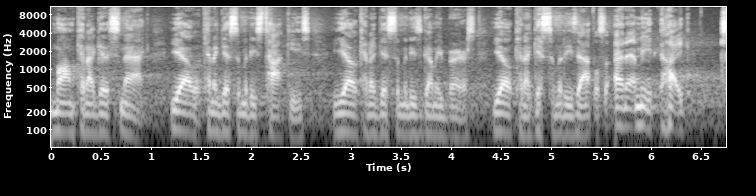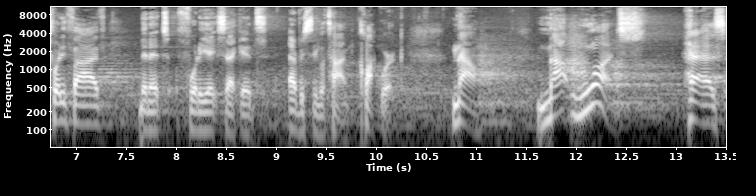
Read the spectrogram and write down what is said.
Mom, can I get a snack? Yo, can I get some of these Takis? Yo, can I get some of these gummy bears? Yo, can I get some of these apples? And I mean, like 25 minutes, 48 seconds every single time, clockwork. Now, not once has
